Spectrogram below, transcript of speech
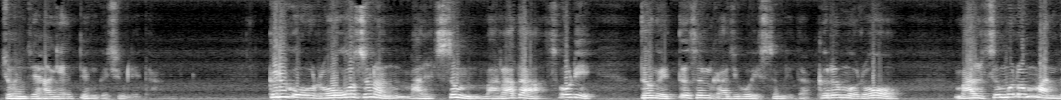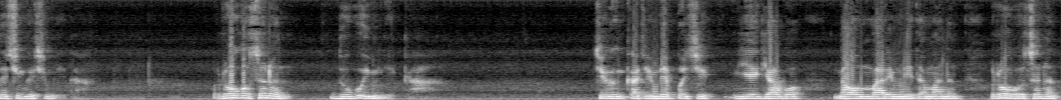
존재하게 된 것입니다. 그리고 로고스는 말씀, 말하다, 소리 등의 뜻을 가지고 있습니다. 그러므로 말씀으로 만드신 것입니다. 로고스는 누구입니까? 지금까지 몇 번씩 얘기하고 나온 말입니다만은 로고스는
